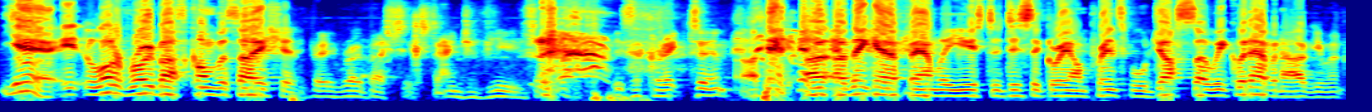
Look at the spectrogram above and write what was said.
yeah, it, a lot of robust conversation. Very robust exchange of views is the correct term. I think, I, I think our family used to disagree on principle just so we could have an argument.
